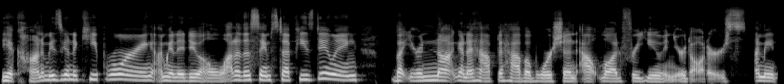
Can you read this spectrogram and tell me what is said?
the economy is going to keep roaring. I'm going to do a lot of the same stuff he's doing, but you're not going to have to have abortion outlawed for you and your daughters. I mean,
